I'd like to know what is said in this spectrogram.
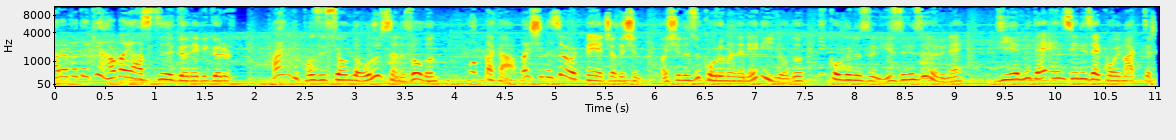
arabadaki hava yastığı görevi görür. Hangi pozisyonda olursanız olun mutlaka başınızı örtmeye çalışın. Başınızı korumanın en iyi yolu bir kolunuzu yüzünüzün önüne, diğerini de ensenize koymaktır.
